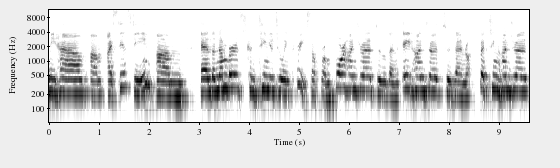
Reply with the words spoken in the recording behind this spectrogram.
We have um, ICSD, um, and the numbers continue to increase. So from 400 to then 800 to then 1500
